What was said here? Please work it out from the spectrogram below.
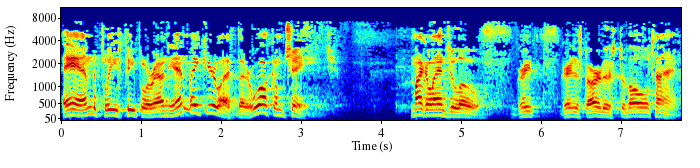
and to please people around you and make your life better. Welcome change. Michelangelo, great, greatest artist of all time,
